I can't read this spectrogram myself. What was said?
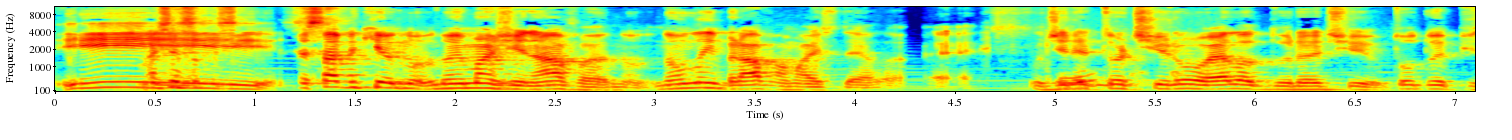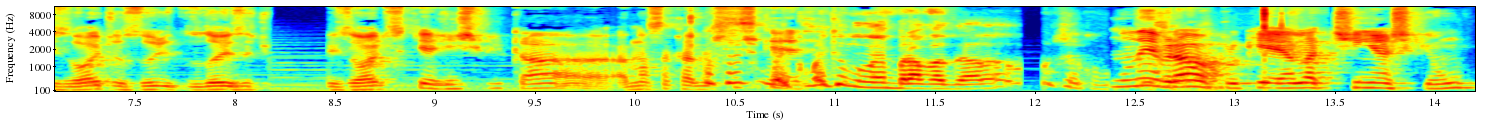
E. Mas você, você sabe que eu não, não imaginava, não, não lembrava mais dela. É, o diretor tirou ela durante todo o episódio, os, os dois últimos episódios, que a gente fica. A nossa cabeça Mas como é- esquece. como é que eu não lembrava dela? Não, tinha como Não lembrava, porque ela tinha, acho que um,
